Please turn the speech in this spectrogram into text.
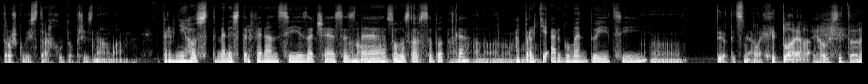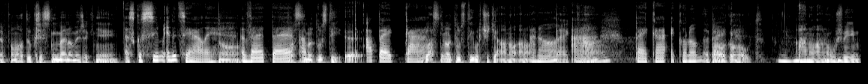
trošku i strachu, to přiznávám. První host, ministr financí za ČSSD, ano, Bohuslav Sobotka. Ano, ano, ano. A protiargumentující? Ty teď jsi mě ale chytla, já, já už si to nepamatuju. Křesní jméno mi řekni. Zkusím iniciály. No. VT Vlastimil Tlustý. Eh, a PK. Vlastimil Tlustý určitě ano, ano. ano PK. A PK, ekonom. Pavel Kohout. Mm-hmm. Ano, ano, už vím.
